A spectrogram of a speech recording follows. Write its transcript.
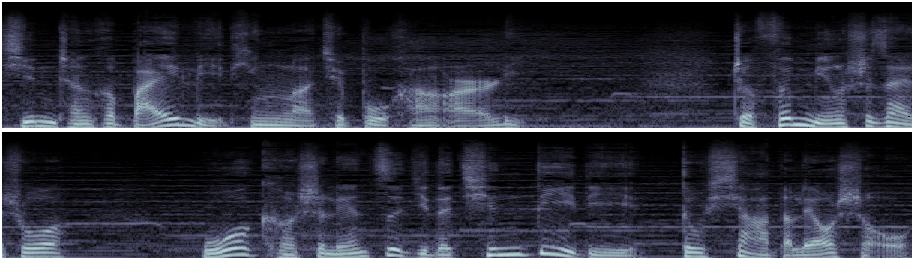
新臣和百里听了却不寒而栗，这分明是在说：我可是连自己的亲弟弟都下得了手，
